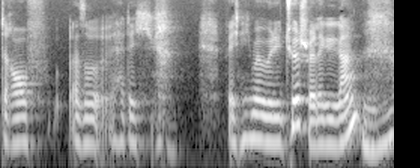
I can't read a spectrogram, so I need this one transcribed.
drauf, also hätte ich, wäre ich nicht mehr über die Türschwelle gegangen. Mhm.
